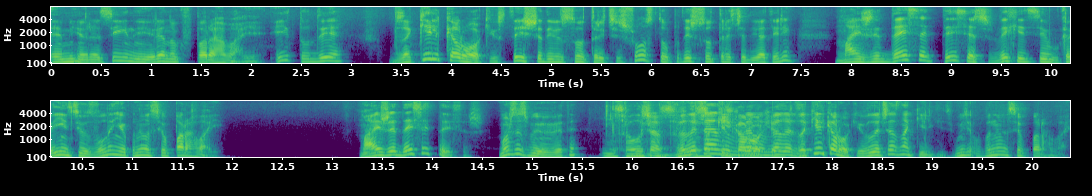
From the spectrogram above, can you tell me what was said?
еміграційний ринок в Парагваї. І туди за кілька років, з 1936 по 1939 рік, майже 10 тисяч вихідців українців з Волині опинилися в Парагваї. Майже 10 тисяч. Можете собі уявити? Це. Величезна, за кілька років. вели- за кілька років величезна кількість. Вони опинилися в Парагваї.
